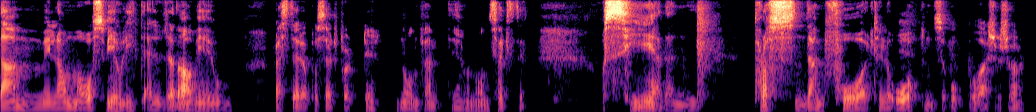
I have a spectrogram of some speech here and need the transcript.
dem i lag med oss Vi er jo litt eldre, da. Vi er jo fleste her har passert 40. Noen 50 og noen 60. Og se den plassen de får til å åpne seg opp og være seg sjøl.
